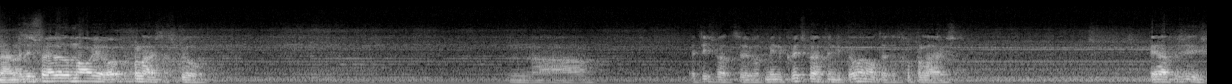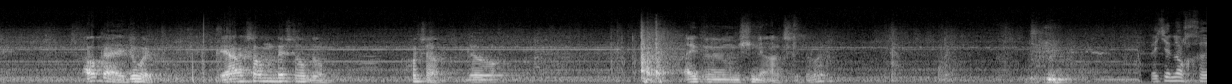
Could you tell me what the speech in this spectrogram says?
Nou, dat is veel mooier hoor, geluisterspul. Het is wat, wat minder kwetsbaar vind ik wel altijd, het gepluist. Ja, precies. Oké, doe ik. Ja, ik zal mijn best erop doen. Goed zo. Doei. Even mijn machine uitzetten hoor. Weet je nog uh,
